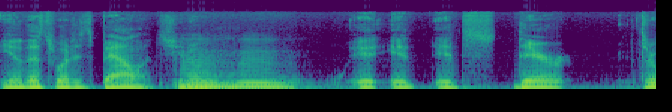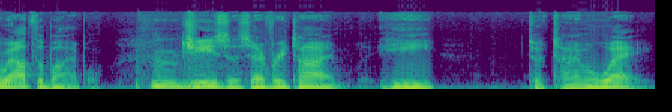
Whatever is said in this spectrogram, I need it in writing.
you know, that's what it's balanced. You know, mm-hmm. it, it it's there throughout the Bible. Mm-hmm. Jesus every time he took time away.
